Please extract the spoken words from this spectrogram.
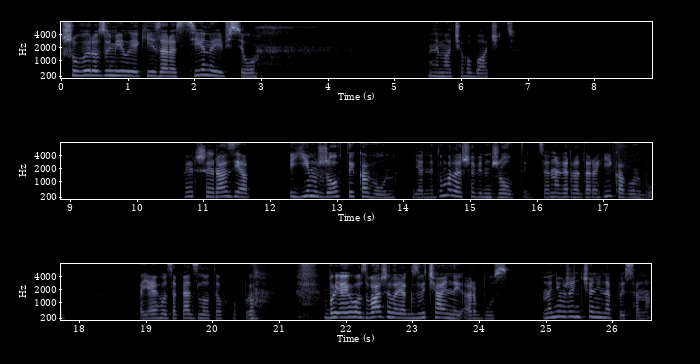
Щоб ви розуміли, які зараз ціни і все. Нема чого бачити. Перший раз я їм жовтий кавун. Я не думала, що він жовтий. Це, мабуть, дорогий кавун був. А я його за 5 злотих купила. Бо я його зважила як звичайний арбуз. На ньому вже нічого не написано.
